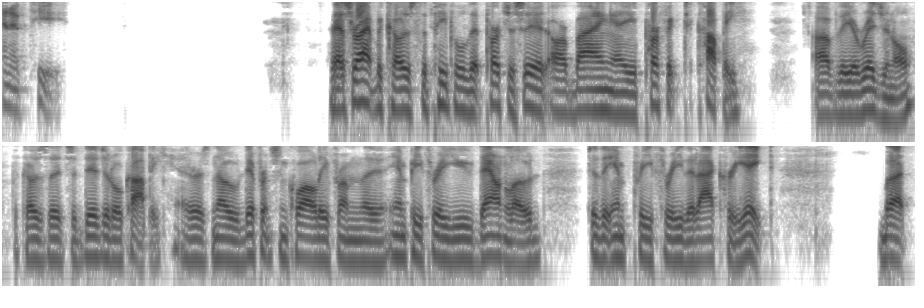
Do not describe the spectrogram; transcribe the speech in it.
nft that's right because the people that purchase it are buying a perfect copy of the original because it's a digital copy. There is no difference in quality from the MP3 you download to the MP3 that I create. But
